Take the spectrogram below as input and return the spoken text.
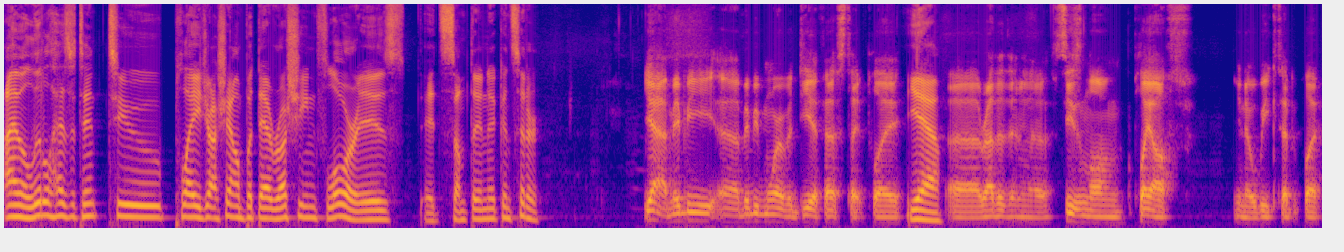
I'm a little hesitant to play Josh Allen, but that rushing floor is, it's something to consider. Yeah, maybe uh, maybe more of a DFS type play. Yeah, uh, rather than a season long playoff, you know, week type of play.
